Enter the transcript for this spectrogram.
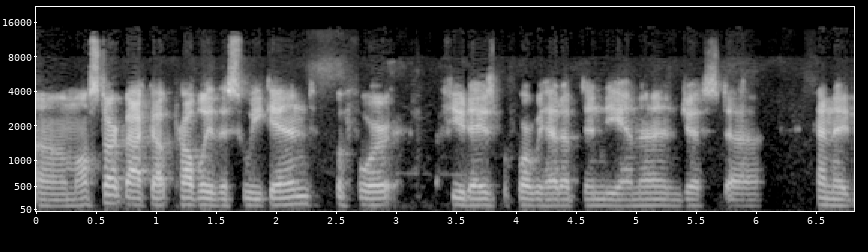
um, I'll start back up probably this weekend before a few days before we head up to Indiana, and just uh, kind of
